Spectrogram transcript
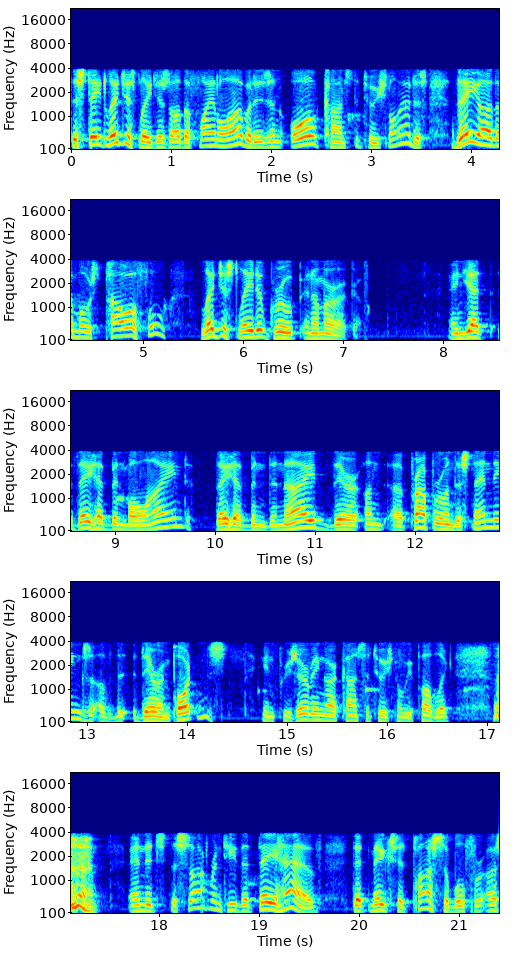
The state legislatures are the final arbiters in all constitutional matters. They are the most powerful legislative group in America. And yet they have been maligned, they have been denied their un, uh, proper understandings of the, their importance in preserving our constitutional republic. And it's the sovereignty that they have that makes it possible for us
